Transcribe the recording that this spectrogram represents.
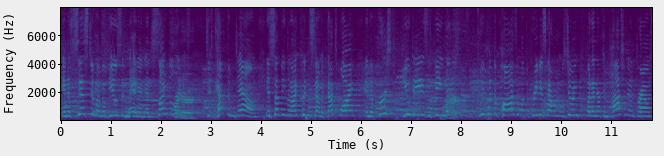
in a system of abuse and, and, and a cycle that has kept them down is something that I couldn't stomach. That's why in the first few days as being minister, we put the pause on what the previous government was doing, but under compassionate grounds,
